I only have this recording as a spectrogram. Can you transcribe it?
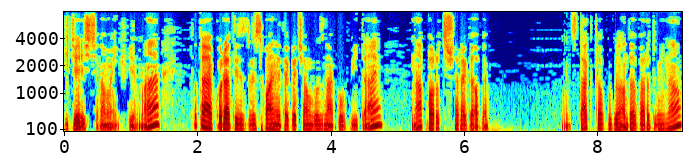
widzieliście na moich filmach, tutaj akurat jest wysłanie tego ciągu znaków witaj na port szeregowy. Więc tak to wygląda w Arduino.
